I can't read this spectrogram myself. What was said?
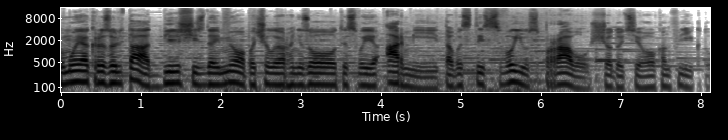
Тому як результат, більшість даймьо почали організовувати свої армії та вести свою справу щодо цього конфлікту.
